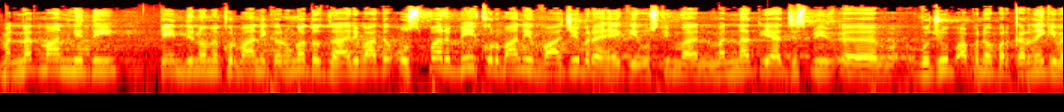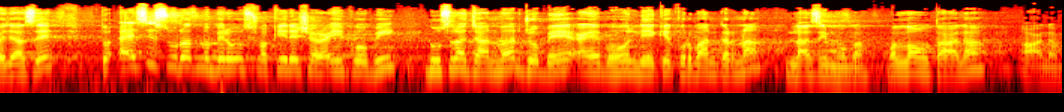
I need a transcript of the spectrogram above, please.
منت مان لی تھی کہ ان دنوں میں قربانی کروں گا تو ظاہری بات ہے اس پر بھی قربانی واجب رہے گی، اس کی منت یا جس بھی وجوب اپنے اوپر کرنے کی وجہ سے۔ تو ایسی صورت میں پھر اس فقیر شرعی کو بھی دوسرا جانور جو بے عیب ہو لے کے قربان کرنا لازم ہوگا۔ واللہ تعالی عالم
